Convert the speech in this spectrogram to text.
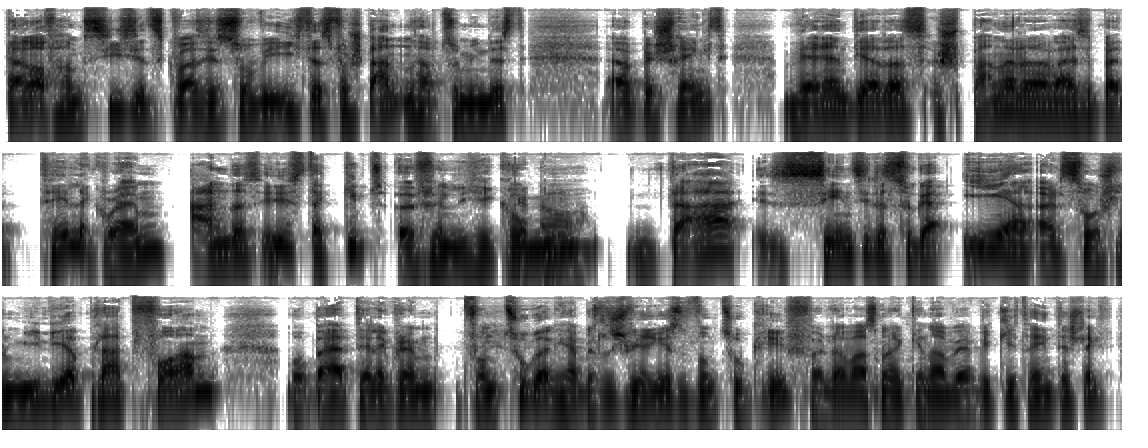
Darauf haben sie es jetzt quasi, so wie ich das verstanden habe zumindest, äh, beschränkt. Während ja das spannenderweise bei Telegram anders ist, da gibt's öffentliche Gruppen. Genau. Da sehen sie das sogar eher als Social-Media-Plattform, wobei Telegram vom Zugang her ein bisschen schwierig ist und vom Zugriff, weil da weiß man nicht genau, wer wirklich dahinter steckt.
